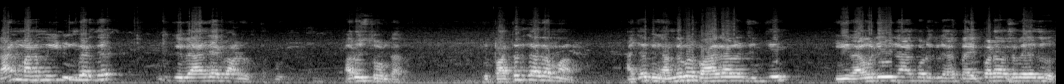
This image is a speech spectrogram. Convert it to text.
కానీ మనం మీటింగ్ పెడితే ఈ వ్యాధి వాళ్ళు అరుస్తూ ఉంటారు. ఇది పద్ధతి కాదమ్మా. అంటే మీకు అందరూ కూడా బాగా ఆలోచించి ఈ రౌడీ నా కొడుకులు భయపడవసరం లేదు.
